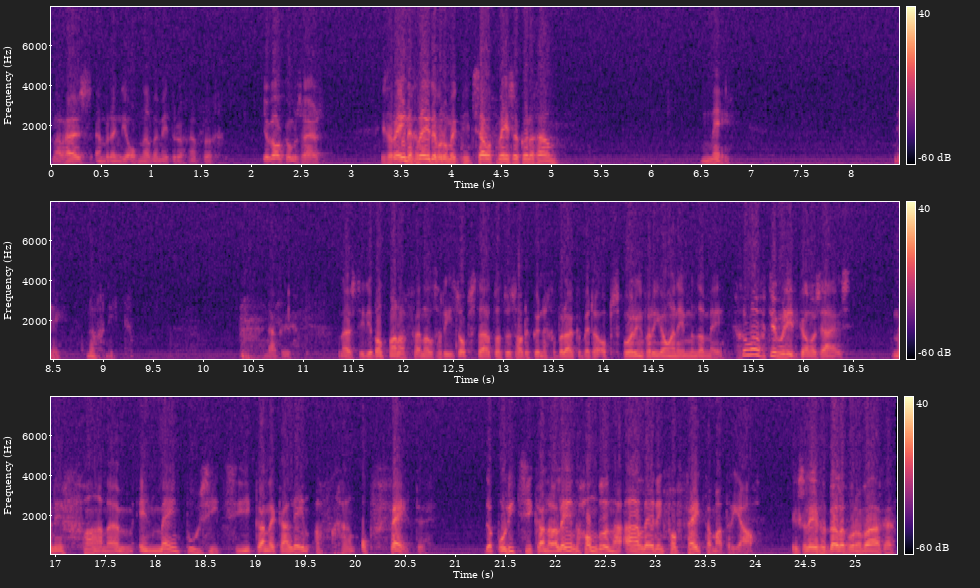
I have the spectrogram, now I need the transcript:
naar huis en breng die opname mee terug en vlug. Jawel, commissaris. Is er enige reden waarom ik niet zelf mee zou kunnen gaan? Nee. Nee, nog niet. Dank u. Luister die bandman af en als er iets opstaat dat we zouden kunnen gebruiken bij de opsporing van de jongen, neem hem dan mee. Gelooft u me niet, commissaris? Meneer Farnham, in mijn positie kan ik alleen afgaan op feiten. De politie kan alleen handelen naar aanleiding van feitenmateriaal. Ik zal even bellen voor een wagen.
